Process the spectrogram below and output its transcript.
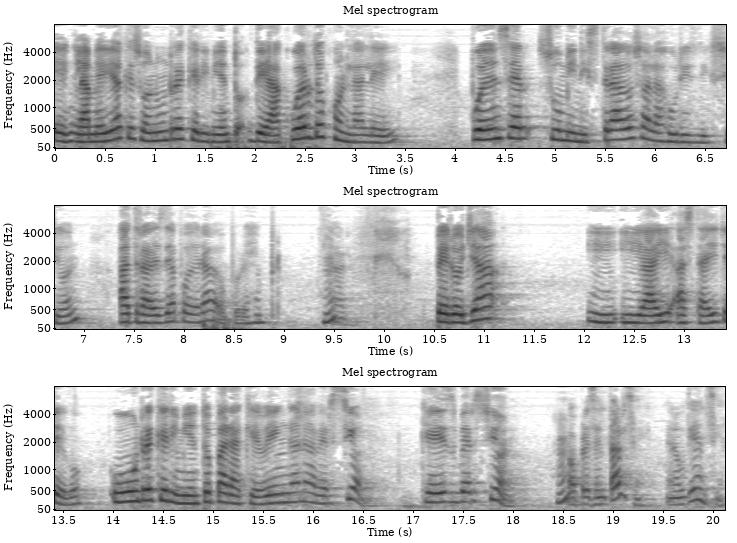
en la medida que son un requerimiento de acuerdo con la ley, pueden ser suministrados a la jurisdicción a través de apoderado, por ejemplo. ¿Mm? Claro. Pero ya, y, y ahí, hasta ahí llego, hubo un requerimiento para que vengan a versión. ¿Qué es versión? ¿Mm? A presentarse en audiencia.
